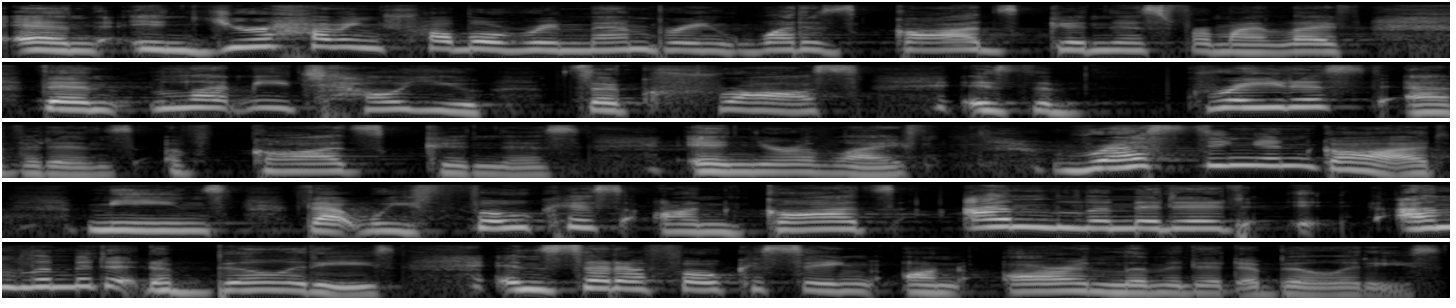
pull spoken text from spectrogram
and, and you're having trouble remembering what is God's goodness for my life, then let me tell you the cross is the greatest evidence of God's goodness in your life. Resting in God means that we focus on God's unlimited, unlimited abilities instead of focusing on our limited abilities.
